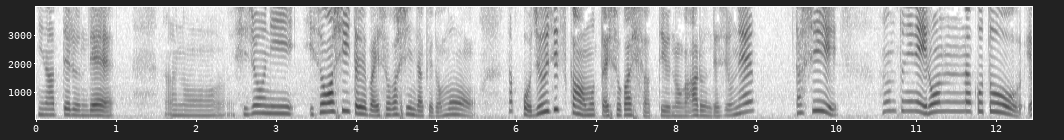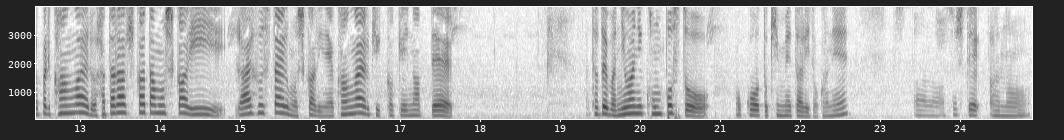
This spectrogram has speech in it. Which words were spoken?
になってるんであの非常に忙しいといえば忙しいんだけどもなんかこう充実感を持った忙しさっていうのがあるんですよね。だし本当にねいろんなことをやっぱり考える働き方もしっかりライフスタイルもしっかりね考えるきっかけになって例えば庭にコンポストを置こうと決めたりとかねあのそしてあの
